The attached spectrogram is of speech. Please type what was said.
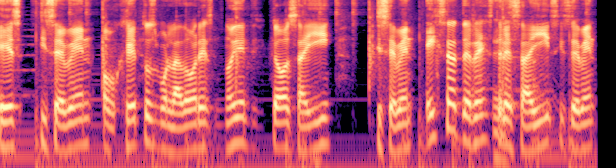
es si se ven objetos voladores no identificados ahí, si se ven extraterrestres Es- ahí, si se ven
